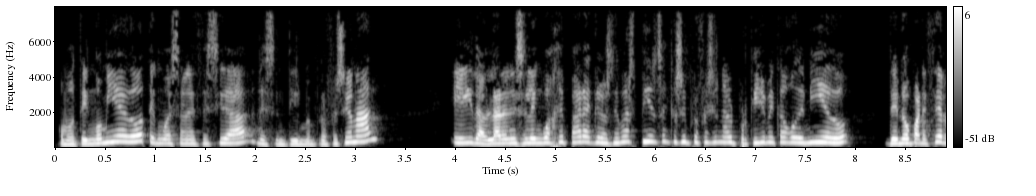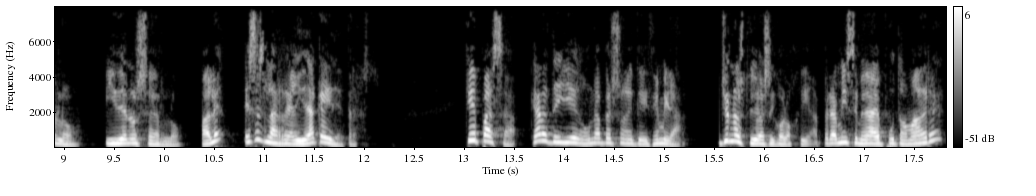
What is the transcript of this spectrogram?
Como tengo miedo, tengo esa necesidad de sentirme profesional y de hablar en ese lenguaje para que los demás piensen que soy profesional porque yo me cago de miedo de no parecerlo y de no serlo, ¿vale? Esa es la realidad que hay detrás. ¿Qué pasa? Que ahora te llega una persona y te dice, mira, yo no estudio psicología, pero a mí se me da de puta madre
